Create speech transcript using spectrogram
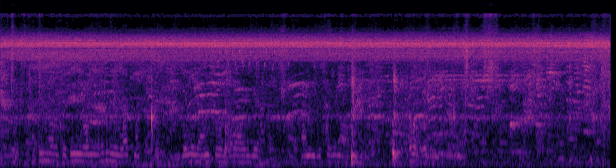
ಆ ಟೀಮ್ನವರು ಪ್ರತಿ ಒಂದು ಇದರಲ್ಲಿ ವಾಚ್ ಮಾಡ್ತಾ ಇದ್ದಾರೆ ಎಲ್ಲೆಲ್ಲಿ ಅಂಶ ಅವರಿಗೆ ಕಾನೂನು ದೃಷ್ಟಿಯಲ್ಲಿ ನಾವು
